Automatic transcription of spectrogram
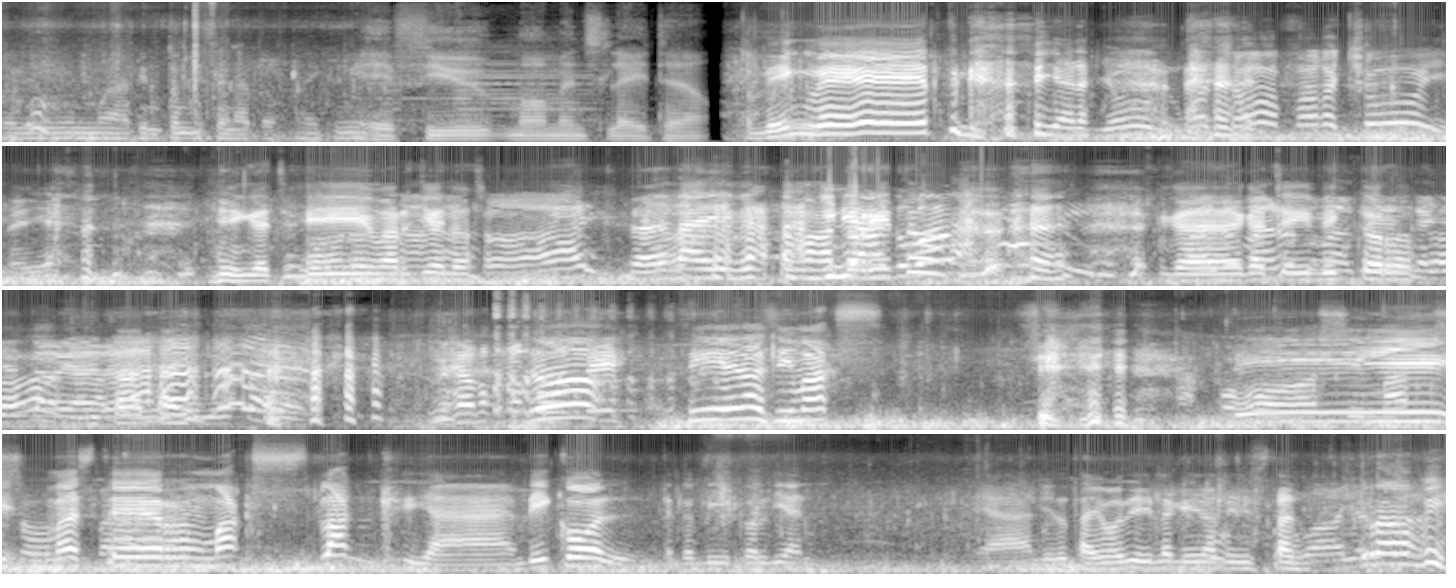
Huliin mo natin tong isa na to. A few moments later. Bingwit! Yan. Yun, what's up mga choy? Ayan. Ingat si Marjo, no? Sana naimit na mga Ingat si Victor. oh. Tatay. May hamak na So, bote. si, ano, si Max. Si, Ako, si Max Solba. Master Max Vlog. Yan, Bicol. Taga Bicol yan. Yan, dito tayo ilagay natin yung stand. Grabe.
